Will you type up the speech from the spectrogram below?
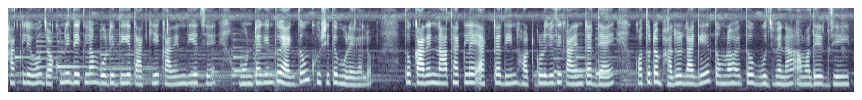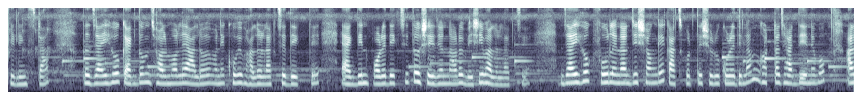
থাকলেও যখনই দেখলাম বোর্ডের দিকে তাকিয়ে কারেন্ট দিয়েছে, মনটা কিন্তু একদম খুশিতে ভরে গেল। তো কারেন্ট না থাকলে একটা দিন হট করে যদি কারেন্টটা দেয়, কতটা ভালো লাগে তোমরা হয়তো বুঝবে না আমাদের যেই ফিলিংসটা তো যাই হোক, একদম ঝলমলে আলো মানে খুবই ভালো লাগছে দেখতে। একদিন পরে দেখছি তো, সেই জন্য আরও বেশি ভালো লাগছে। যাই হোক ফুল এনার্জির সঙ্গে কাজ করতে শুরু করে দিলাম, ঘরটা ঝাড় দিয়ে নেব। আর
